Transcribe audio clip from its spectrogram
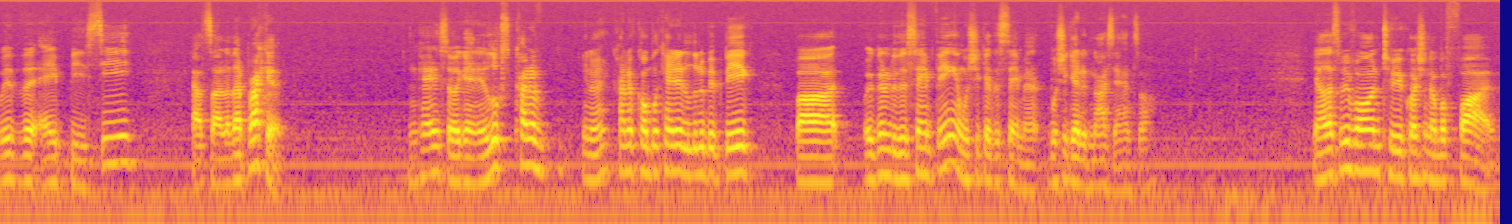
with the a, b, c outside of that bracket. Okay, so again, it looks kind of, you know, kind of complicated, a little bit big, but we're going to do the same thing and we should get the same, we should get a nice answer. Now let's move on to question number 5.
